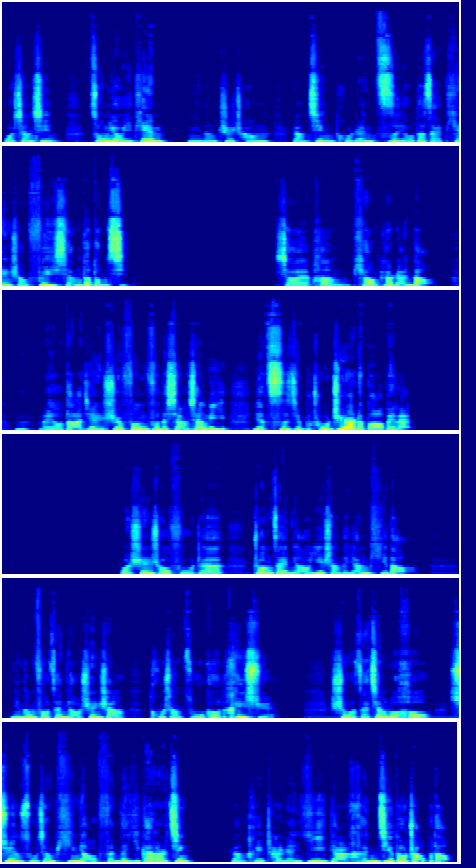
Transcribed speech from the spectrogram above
我相信，总有一天你能制成让净土人自由的在天上飞翔的东西。”小矮胖飘飘然道：“嗯，没有大剑师丰富的想象力，也刺激不出这样的宝贝来。”我伸手抚着装在鸟翼上的羊皮道。你能否在鸟身上涂上足够的黑血，使我在降落后迅速将皮鸟焚得一干二净，让黑叉人一点痕迹都找不到？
